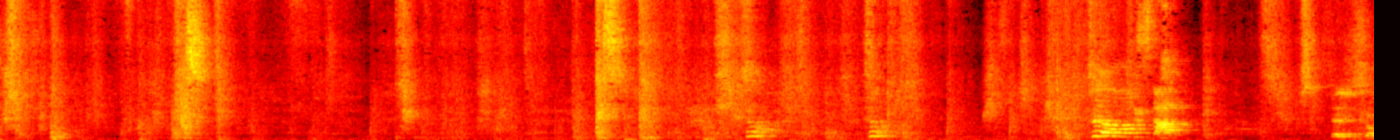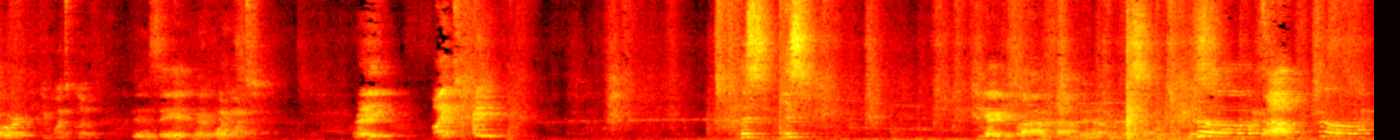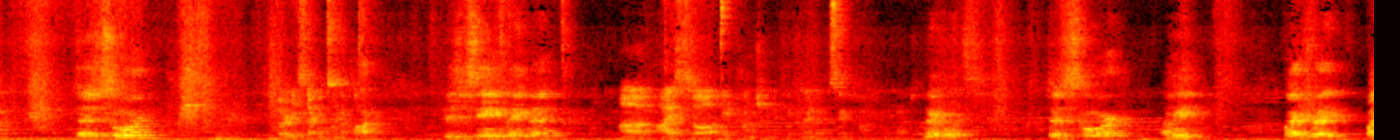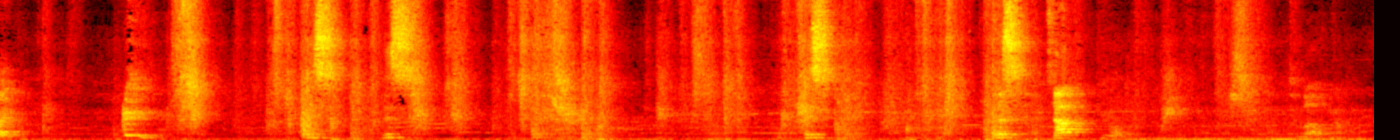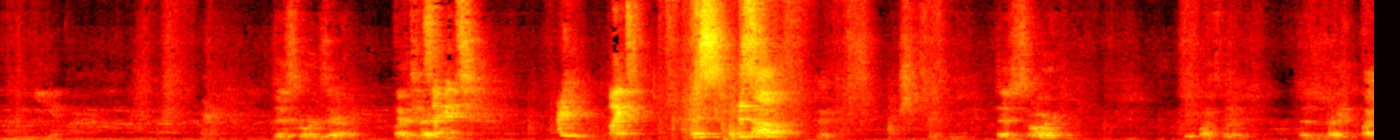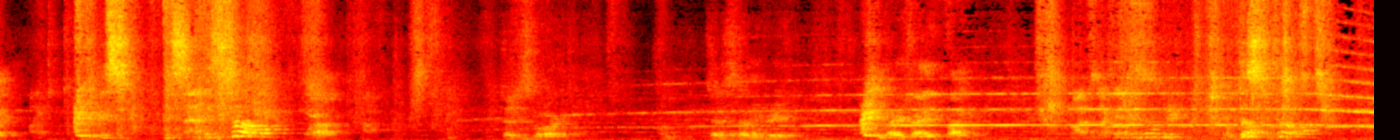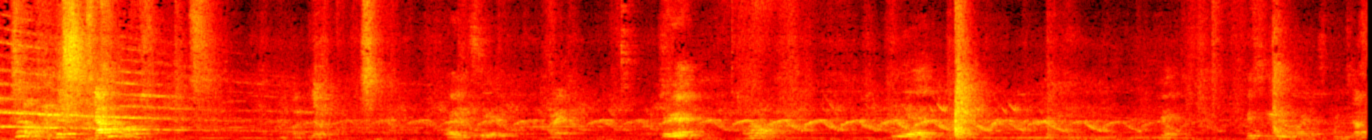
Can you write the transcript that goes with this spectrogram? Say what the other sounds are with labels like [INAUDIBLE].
Stop. Judges score. Two points blue. Didn't see it. No points. points. Ready? Fight. This. This. You gotta keep our eye on time then. I don't know. Stop. Judges score. 30 seconds on the clock. Did you see anything then? Uh, I saw a punch and a kick land at the same time. No points. Judges score. I mean, fighters ready? Fight. This. This. This. This. Stop. Too low. No. Yeah. Judges score zero. Fighters ready? seconds. Fight. This. This. Stop. Judges score. Two points. Blue. Judges ready? Fight. Fight. This. This. Stop. Judges score. Judges don't agree. Fighters ready? Fight. Five seconds. Stop. One. I didn't see it. Alright. Sure yet? Yeah.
